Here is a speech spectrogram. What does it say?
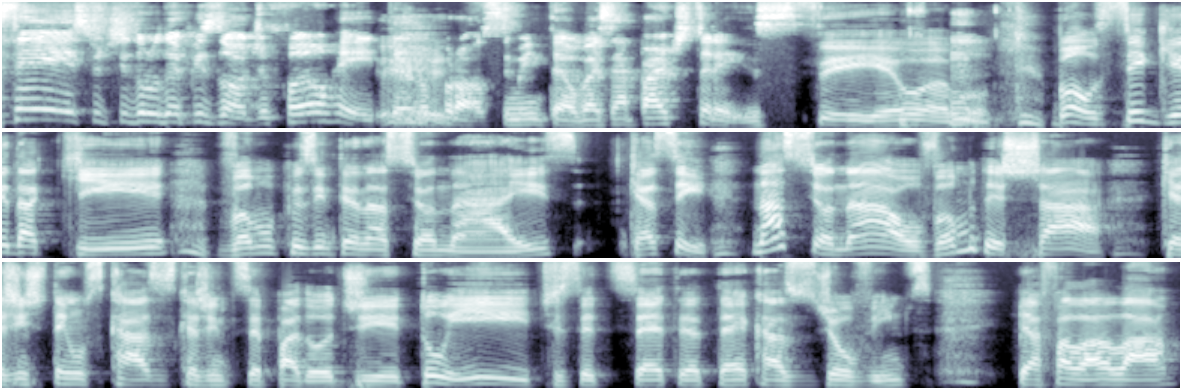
vai ser esse o título do episódio, fã ou hater no próximo, então. Vai ser a parte 3. Sim, eu amo. Bom, seguindo aqui, vamos pros internacionais. Que assim, nacional, vamos deixar que a gente tem uns casos que a gente separou de tweets, etc, até casos de ouvintes, pra falar lá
